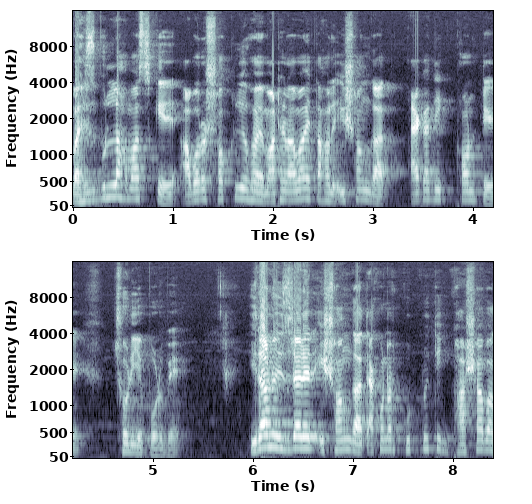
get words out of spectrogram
বা হিজবুল্লাহ হামাসকে আবারও সক্রিয়ভাবে মাঠে নামায়, তাহলে এই সংঘাত একাধিক ফ্রন্টে ছড়িয়ে পড়বে। ইরান ও ইসরায়েলের এই সংঘাত এখন আর কূটনৈতিক ভাষা বা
